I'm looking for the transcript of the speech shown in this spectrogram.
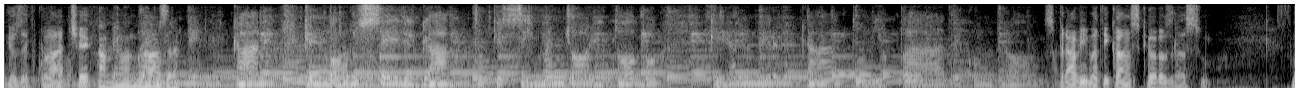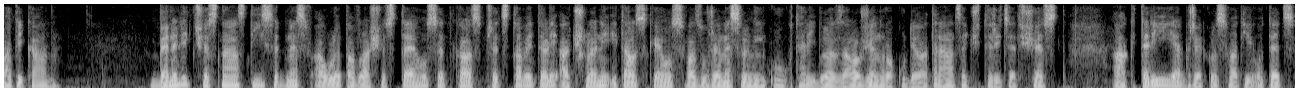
Josef Koláček a Milan Glázer. zprávy vatikánského rozhlasu. Vatikán. Benedikt XVI. se dnes v aule Pavla VI. setkal s představiteli a členy Italského svazu řemeslníků, který byl založen roku 1946 a který, jak řekl svatý otec,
